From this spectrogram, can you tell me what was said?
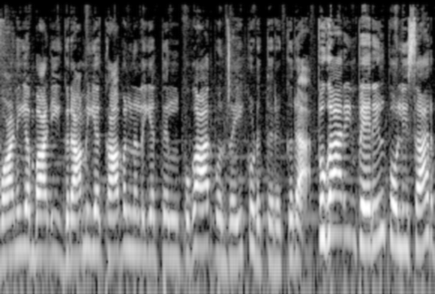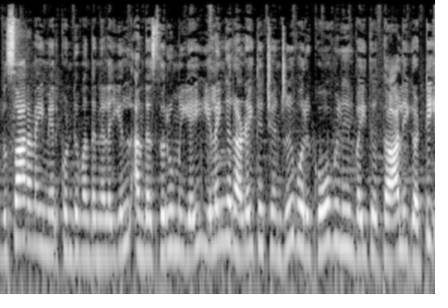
வாணியம்பாடி கிராமிய காவல் நிலையத்தில் புகார் ஒன்றை கொடுத்திருக்கிறார். புகாரின் பேரில் போலீசார் விசாரணை மேற்கொண்டு வந்த நிலையில் அந்த சிறுமியை இளைஞர் அழைத்துச் சென்று ஒரு கோவிலில் வைத்து தாலி கட்டி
